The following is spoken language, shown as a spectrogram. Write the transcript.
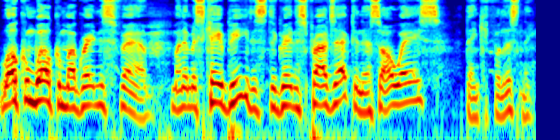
Welcome, welcome, my greatness fam. My name is KB. This is the Greatness Project, and as always, thank you for listening.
